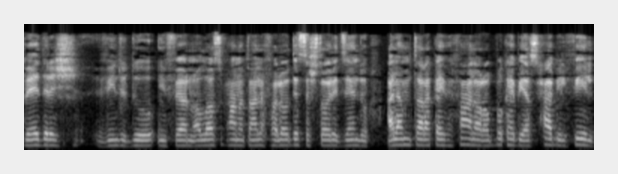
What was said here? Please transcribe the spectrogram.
pedras vindo do inferno. Allah subhanahu wa ta'ala falou dessa história dizendo Alam tara kayfa fa'ala rabbuka bi ashabil fil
